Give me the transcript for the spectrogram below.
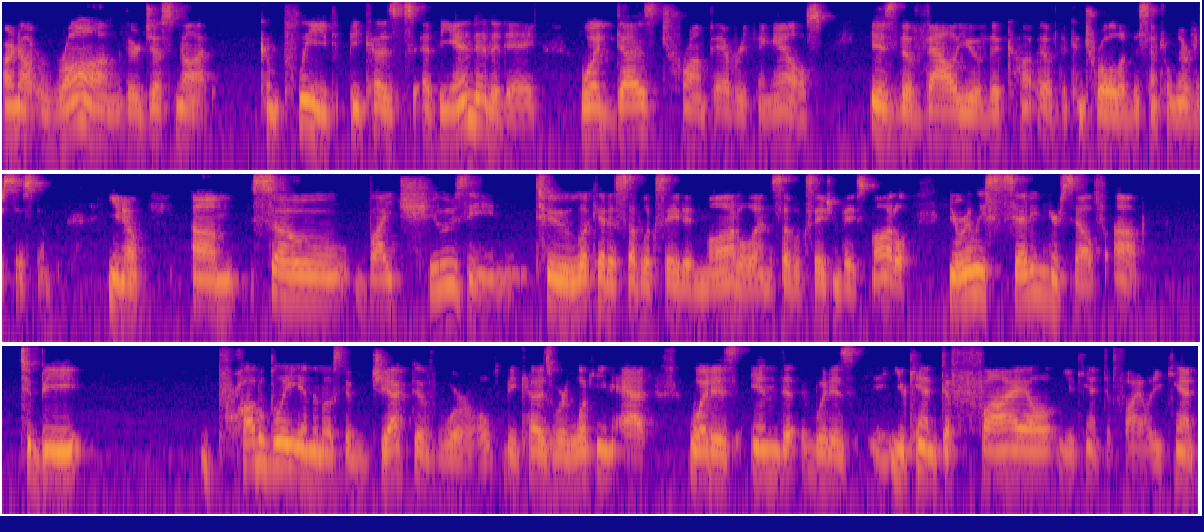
are not wrong. They're just not complete because at the end of the day, what does trump everything else is the value of the of the control of the central nervous system. You know, um, so by choosing to look at a subluxated model and a subluxation based model, you're really setting yourself up to be probably in the most objective world because we're looking at what is in the, what is you can't defile you can't defile you can't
